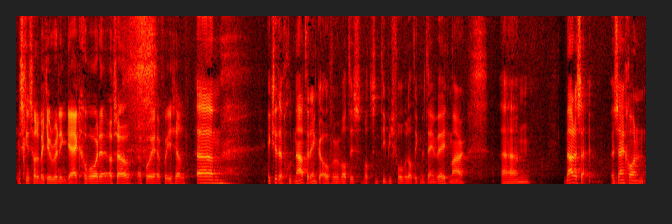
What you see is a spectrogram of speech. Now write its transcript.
misschien is wel een beetje een running gag geworden of zo voor, je, voor jezelf? Um, ik zit even goed na te denken over wat is, wat is een typisch voorbeeld dat ik meteen weet, maar um, nou, er zijn, zijn gewoon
